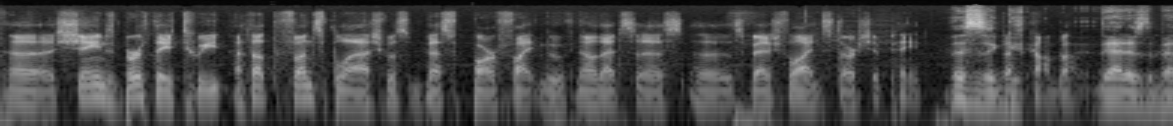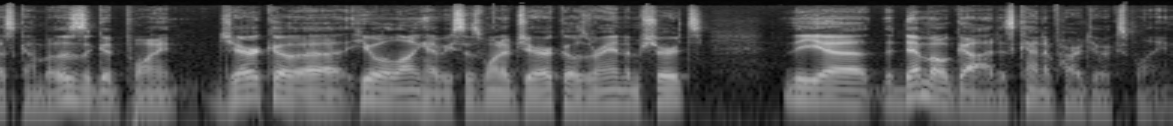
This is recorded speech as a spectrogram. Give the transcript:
Uh, Shane's birthday tweet. I thought the fun splash was the best bar fight move. No, that's uh, s- uh, Spanish Fly and Starship Pain. This is a best good combo. That is the best combo. This is a good point. Jericho, uh, Hugh Longheavy says one of Jericho's random shirts. The uh, the demo god is kind of hard to explain.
